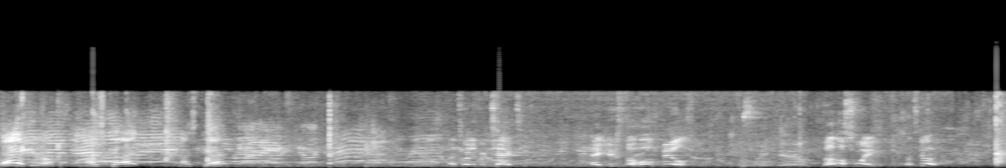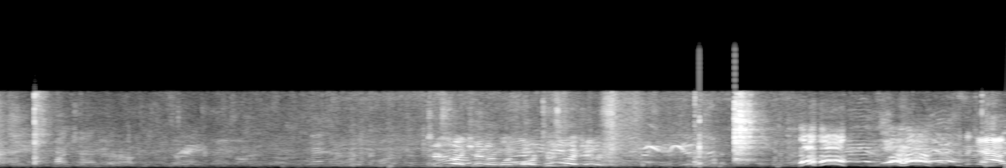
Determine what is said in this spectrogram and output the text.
That girl. Nice cut. Nice cut. That's ready to protect. Hey, use the whole field. Let's go. Come on, Jen. Two strike hitter, one four. Two strike hitter. in the gap.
